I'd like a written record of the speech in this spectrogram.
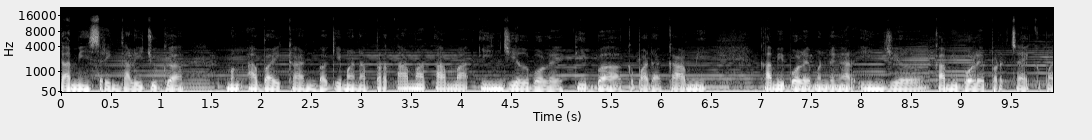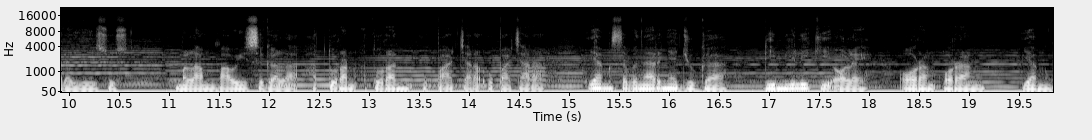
Kami sering kali juga mengabaikan bagaimana pertama-tama Injil boleh tiba kepada kami. Kami boleh mendengar Injil, kami boleh percaya kepada Yesus melampaui segala aturan-aturan upacara-upacara yang sebenarnya juga dimiliki oleh orang-orang yang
